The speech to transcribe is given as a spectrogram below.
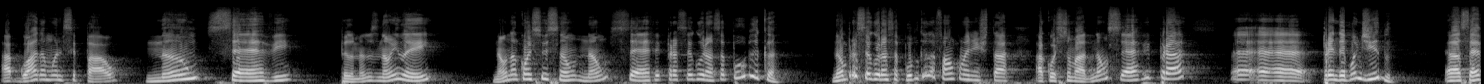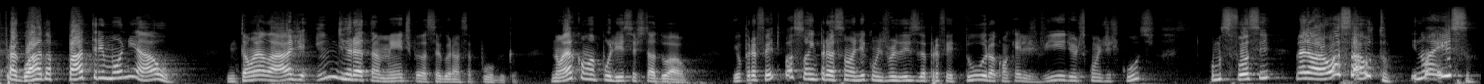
a guarda municipal não serve, pelo menos não em lei, não na Constituição, não serve para segurança pública. Não para segurança pública da forma como a gente está acostumado. Não serve para prender bandido. Ela serve para guarda patrimonial. Então ela age indiretamente pela segurança pública. Não é como a polícia estadual. E o prefeito passou a impressão ali com os releases da prefeitura, com aqueles vídeos, com os discursos, como se fosse melhorar o assalto. E não é isso.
